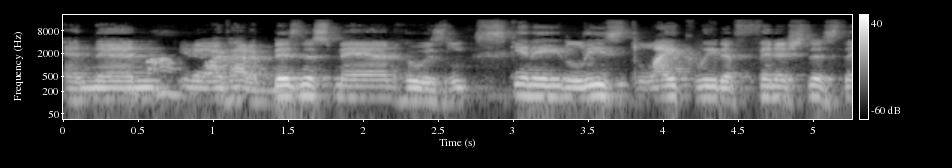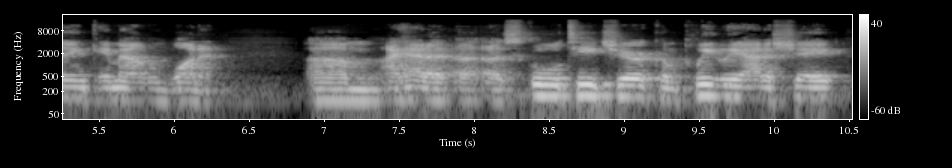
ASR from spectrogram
and then, wow. you know, I've had a businessman who was skinny, least likely to finish this thing, came out and won it. Um, I had a, a, school teacher completely out of shape,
